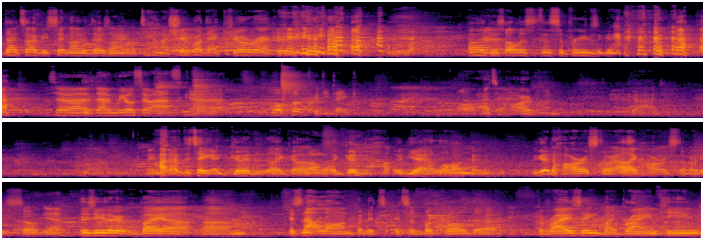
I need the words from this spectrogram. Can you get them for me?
that's why I'd be sitting on the desert. and I go, damn, I should have brought that Cure record. oh, I guess I'll listen to the Supremes again. So uh, then we also ask, uh, what book would you take? Oh, that's a hard one. God, I'd have to take a good like a, Long a good yeah long. a good horror story. I like horror stories. So Yeah. there's either by uh, um, it's not long, but it's it's a book called uh, The Rising by Brian Keene.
